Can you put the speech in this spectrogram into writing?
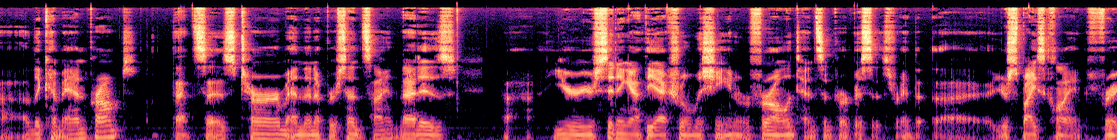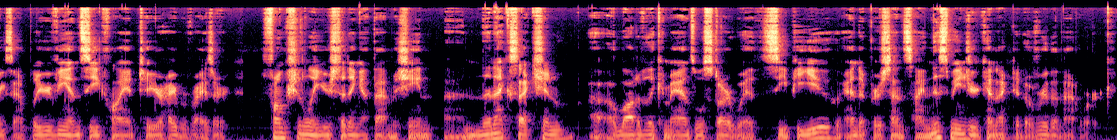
uh, the command prompt that says term and then a percent sign. That is, uh, you're, you're sitting at the actual machine, or for all intents and purposes, right? Uh, your Spice client, for example, your VNC client to your hypervisor. Functionally, you're sitting at that machine. And the next section, uh, a lot of the commands will start with CPU and a percent sign. This means you're connected over the network.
